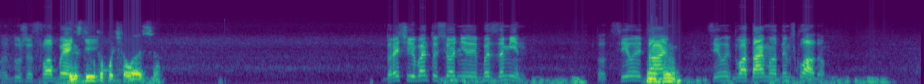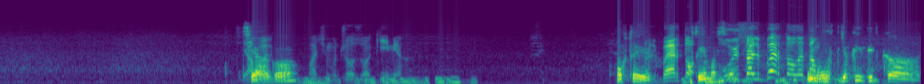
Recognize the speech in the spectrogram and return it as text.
але дуже слабенький. Перестрілка почалася. До речі, Ювентус сьогодні без замін. То цілий тайм, цілих два тайми одним складом. Тяго. Бачимо Джозу Акіміх. Ух ти. Альберто. Втримався. Луїс Альберто, але там. Ух, який підкат.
